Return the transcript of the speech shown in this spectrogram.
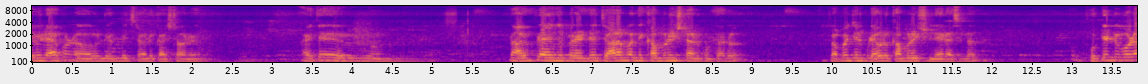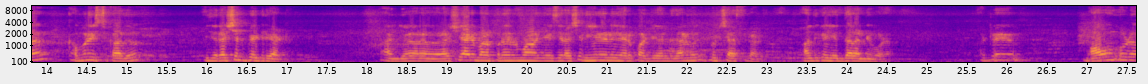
ఏమి లేకుండా నిర్మించడానికి కష్టం అని. అయితే నా అభిప్రాయం చెప్పారంటే చాలామంది కమ్యూనిస్టులు అనుకుంటారు. ప్రపంచం ఇప్పుడు ఎవరు కమ్యూనిస్టులు లేరు అసలు. పుట్టింది కూడా కమ్యూనిస్ట్ కాదు. ఇది రష్యన్ పేట్రియాట్. ఆయన రష్యాని మన పునర్నిర్మాణం చేసి రష్యన్ యూనియన్ ఏర్పాటు చేయాలని దాని గురించి కృషి చేస్తున్నాడు. అందుకే యుద్ధాలన్నీ కూడా. అంటే మావం కూడా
